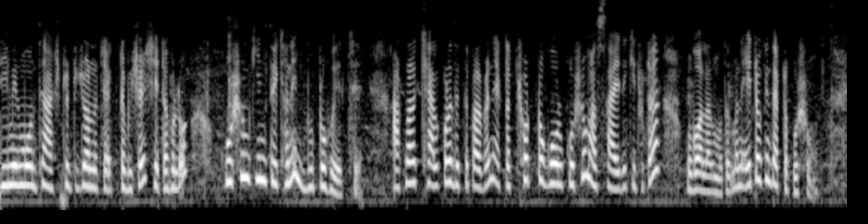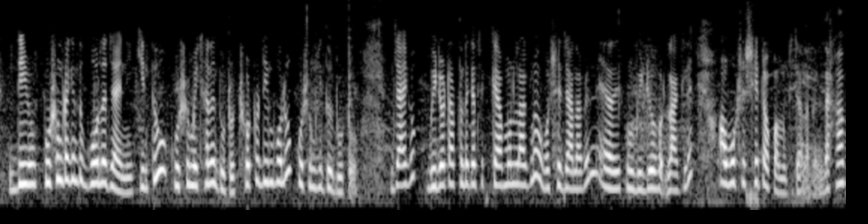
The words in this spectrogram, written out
ডিমের মধ্যে আশ্চর্যজনক একটা বিষয়, সেটা হলো কুসুম কিন্তু এখানে দুটো হয়েছে। আপনারা খেয়াল করে দেখতে পারবেন, একটা ছোট্ট গোল কুসুম আর সাইডে কিছুটা গলার মতন। মানে এটাও কিন্তু একটা কুসুম। ডিম, কুসুমটা কিন্তু গলে যায়নি, কিন্তু কুসুম এখানে দুটো। ছোট ডিম হলো, কুসুম কিন্তু দুটো। যাই হোক, ভিডিওটা আপনাদের কাছে কেমন লাগল অবশ্যই জানাবেন। এরকম ভিডিও লাগলে অবশ্যই সেটাও কমেন্টে জানাবেন। দেখা হবে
